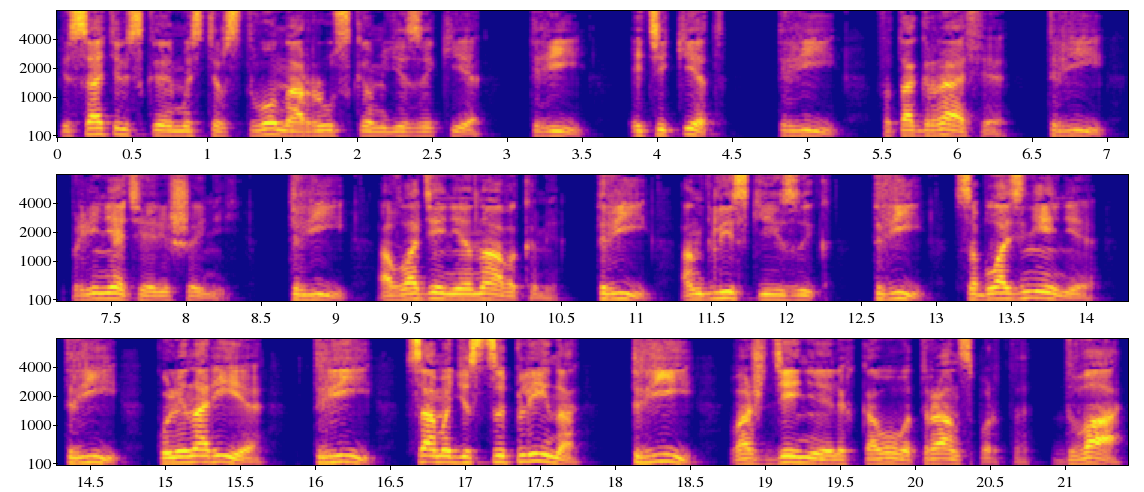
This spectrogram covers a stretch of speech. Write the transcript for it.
Писательское мастерство на русском языке – 3. Этикет – 3. Фотография – 3. Принятие решений – 3. Овладение навыками – 3. Английский язык – 3. Соблазнение – 3. Кулинария – 3. Самодисциплина – 3. Вождение легкового транспорта – 2.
